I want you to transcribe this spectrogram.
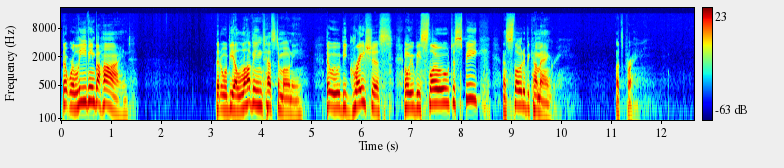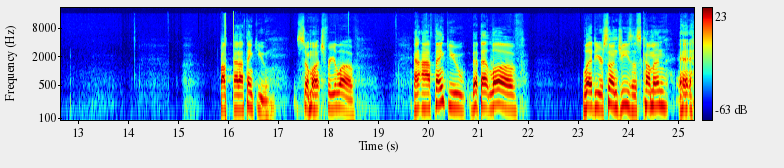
that we're leaving behind, that it would be a loving testimony, that we would be gracious, and we would be slow to speak and slow to become angry. Let's pray. Father God, I thank you so much for your love. And I thank you that that love led to your son Jesus coming and,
